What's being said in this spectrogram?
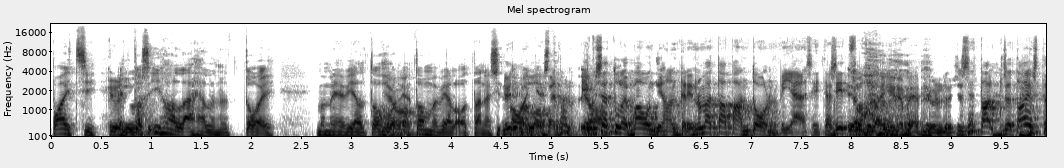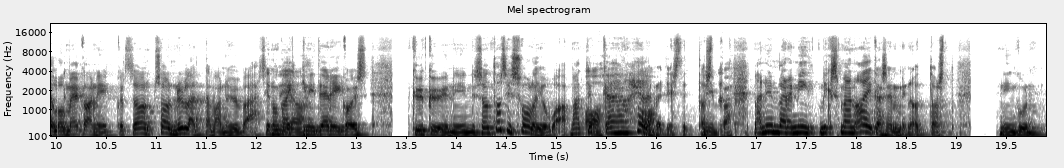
Paitsi, Kyllä. että tos ihan lähellä nyt toi. Mä menen vielä tohon Joo. ja ton mä vielä otan ja sit Nyt mä mä oikeesti. lopetan. Ja joo. kun se tulee Bounty Hunteriin, no mä tapan ton vielä sit, ja sit sulla Joo. tulee hirveä mylly. Se, se, ta, se taistelumekaniikka, se on, se on yllättävän hyvä. Siinä on Niin kaikki on. niitä erikoiskykyjä, niin se on tosi soljuvaa. Mä tykkään Oh, ihan oh. helvetisti tosta. Niinpä. Mä en ymmärrä, mi- miksi mä en aikaisemmin ole tosta niin kuin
